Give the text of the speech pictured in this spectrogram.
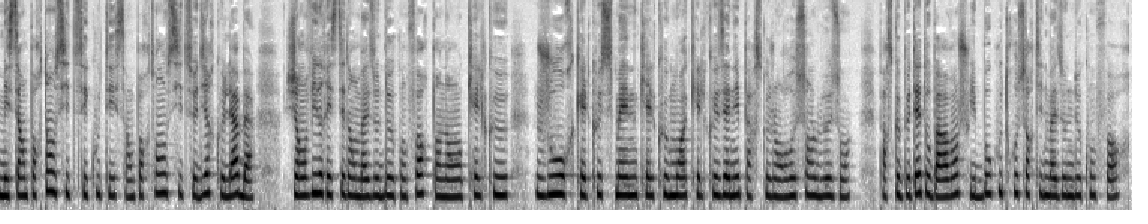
Mais c'est important aussi de s'écouter, c'est important aussi de se dire que là, bah, j'ai envie de rester dans ma zone de confort pendant quelques jours, quelques semaines, quelques mois, quelques années parce que j'en ressens le besoin. Parce que peut-être auparavant je suis beaucoup trop sortie de ma zone de confort.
